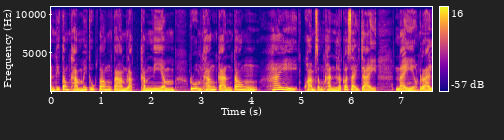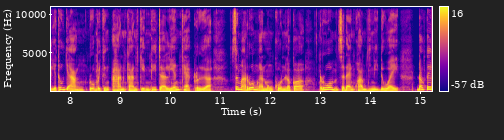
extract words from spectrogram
นที่ต้องทำให้ถูกต้องตามหลักธรรมเนียม รวมทั้งการต้องให้ความสำคัญแล้วก็ใส่ใจ ในรายละเอียดทุกอย่าง รวมไปถึงอาหารการกินที่จะเลี้ยงแขกเรือ ซึ่งมาร่วมงานมงคลแล้วก็ร่วมแสดงความยินดีด้วย ดร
